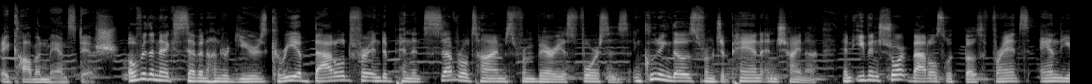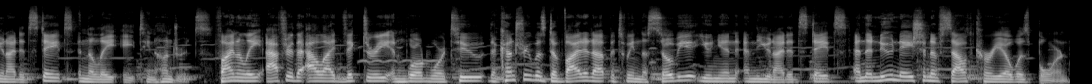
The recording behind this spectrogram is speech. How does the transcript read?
a common man's dish. Over the next 700 years, Korea battled for independence several times from various forces, including including those from Japan and China, and even short battles with both France and the United States in the late 1800s. Finally, after the Allied victory in World War II, the country was divided up between the Soviet Union and the United States, and the new nation of South Korea was born.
